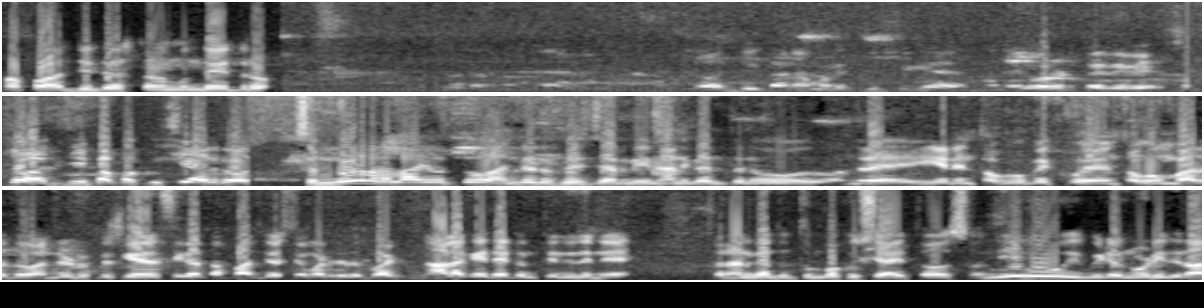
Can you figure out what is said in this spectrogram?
ಪಾಪ ಅಜ್ಜಿ ದೇವಸ್ಥಾನ ಮುಂದೆ ಇದ್ರು. ಅಜ್ಜಿ ದಾನ ಮಾಡಿದ ಖುಷಿಗೆ ಮನೆಗೆ ಹೊರಡ್ತಾ ಇದೀವಿ ಸೊ ಅಜ್ಜಿ ಪಾಪ ಖುಷಿ ಆದ್ರು. ಸೊ ನೋಡಿದ್ರಲ್ಲ ಇವತ್ತು ಹಂಡ್ರೆಡ್ ರುಪೀಸ್ ಜರ್ನಿ ನನಗಂತೂ ಅಂದ್ರೆ ಏನೇನು ತಗೋಬೇಕು ಏನ್ ತಗೊಂಬಾರ್ದು ಹಂಡ್ರೆಡ್ ರುಪೀಸ್ಗೆ ಸಿಗತ್ತಪ್ಪ ಅಂತ ಯೋಚನೆ ಮಾಡ್ತಿದ್ದೆ. ಬಟ್ ನಾಲ್ಕೈದು ಐಟಮ್ ತಿಂದಿದ್ದೀನಿ. ಸೊ ನನಗಂತೂ ತುಂಬಾ ಖುಷಿ ಆಯ್ತು. ಸೊ ನೀವು ಈ ವಿಡಿಯೋ ನೋಡಿದಿರಾ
